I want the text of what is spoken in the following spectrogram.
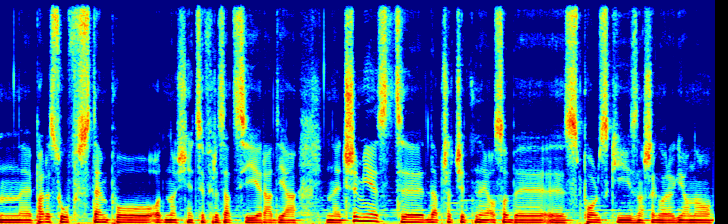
mm, parę słów wstępu odnośnie cyfryzacji radia. Czym jest dla przeciętnej osoby z Polski, z naszego regionu,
